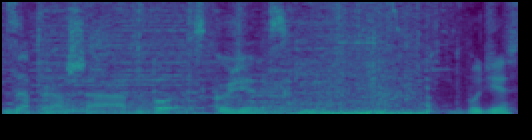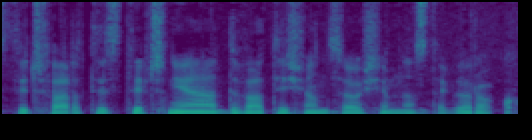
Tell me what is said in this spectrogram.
Zaprasza Borys Kozielski. 24 stycznia 2018 roku.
